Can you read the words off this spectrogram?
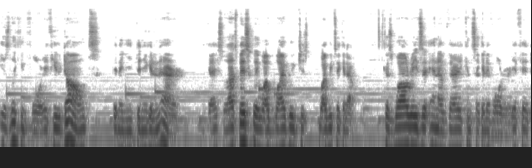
is looking for. If you don't, then you then you get an error. Okay, so that's basically why why we just why we take it out because WoW reads it in a very consecutive order. If it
